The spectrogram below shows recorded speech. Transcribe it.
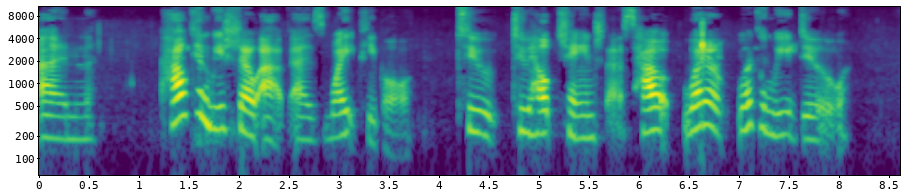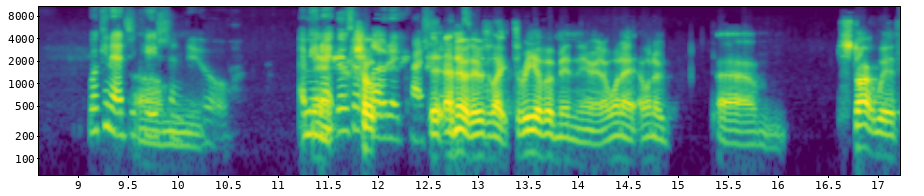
and how can we show up as white people to to help change this how what are what can we do what can education um, do? I mean I, those are so, loaded questions i know there's like three of them in there and i want to i want to um, start with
